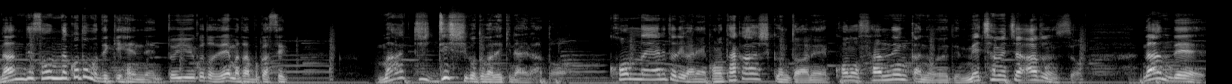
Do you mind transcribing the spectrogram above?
なんでそんなこともできへんねんということでまた僕はせマジで仕事ができないなと。こんなやり取りがねこの高橋君とはねこの3年間の上でめちゃめちゃあるんですよ。なんで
